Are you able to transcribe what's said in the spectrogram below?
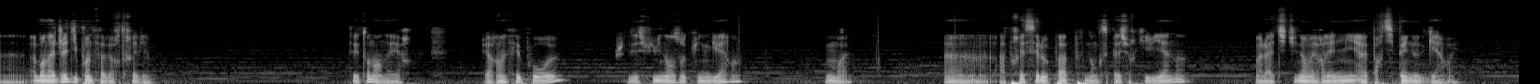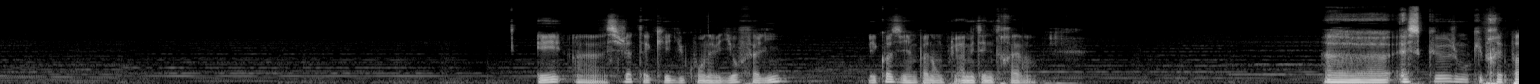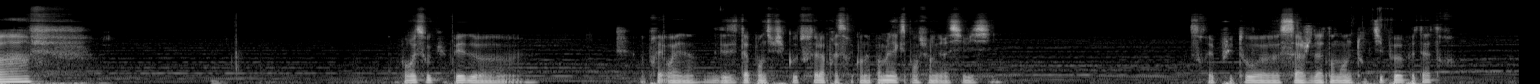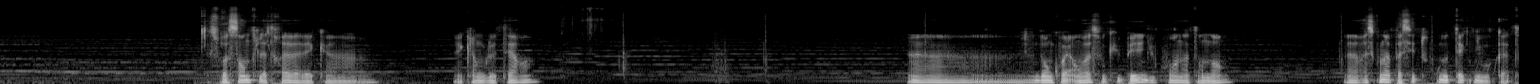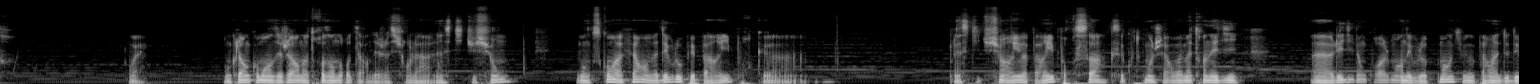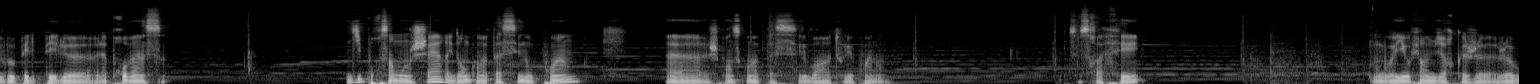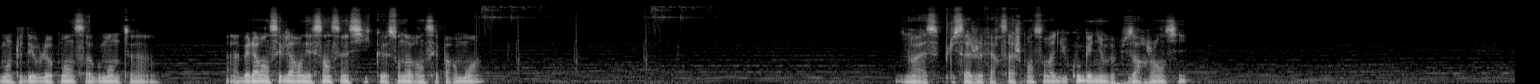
Euh, ah bon, on a déjà 10 points de faveur, très bien. C'est étonnant d'ailleurs. J'ai rien fait pour eux. Je les ai suivis dans aucune guerre. Ouais. Euh, après, c'est le pape, donc c'est pas sûr qu'ils viennent. Voilà, attitude envers l'ennemi, a participé à une autre guerre, oui. Et euh, si j'attaquais, du coup, on avait dit Ophalie. L'Écosse vient pas non plus. Ah, mais t'as une trêve. Euh, Est-ce que je m'occuperai pas? On pourrait s'occuper de... Après, ouais, des états pontificaux, tout ça, après, c'est vrai qu'on a pas mal d'expansion agressive ici. Ce serait plutôt euh, sage d'attendre un tout petit peu, peut-être. 60 la trêve avec, euh, avec l'Angleterre. Euh, donc ouais, on va s'occuper du coup en attendant. Est-ce qu'on a passé toutes nos techs niveau 4 Ouais. Donc là on commence déjà, on a 3 ans de retard déjà sur l'institution. Donc ce qu'on va faire, on va développer Paris pour que l'institution arrive à Paris. Pour ça, que ça coûte moins cher, on va mettre un édit. Euh, l'édit d'encouragement en développement qui va nous permettre de développer la province 10% moins cher et donc on va passer nos points euh, je pense qu'on va passer bon, tous les points, non. Ce sera fait. Donc vous voyez au fur et à mesure que j'augmente le développement, ça augmente euh, l'avancée de la Renaissance ainsi que son avancée par mois. Ouais, c'est plus sage de faire ça, je pense. On va du coup gagner un peu plus d'argent aussi.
